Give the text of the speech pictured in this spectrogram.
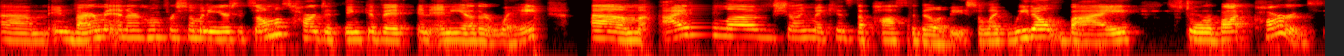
um, environment in our home for so many years, it's almost hard to think of it in any other way. Um, I love showing my kids the possibility. So, like, we don't buy store bought cards.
